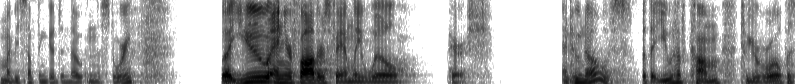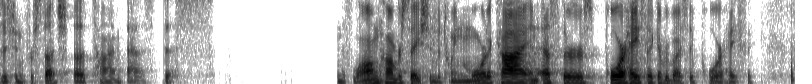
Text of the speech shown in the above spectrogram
That might be something good to note in the story. But you and your father's family will perish. And who knows but that you have come to your royal position for such a time as this. In this long conversation between Mordecai and Esther's poor Hathach, everybody say poor Hathach.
